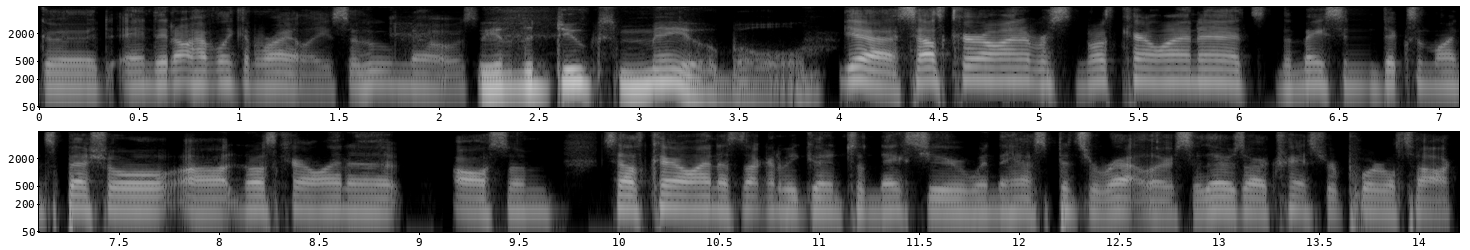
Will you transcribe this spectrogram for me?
good, and they don't have Lincoln Riley, so who knows? we have the Duke's Mayo Bowl. Yeah, South Carolina versus North Carolina. It's the Mason Dixon line special. Uh, North Carolina, awesome. South Carolina's not going to be good until next year when they have Spencer Rattler. So there's our transfer portal talk.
